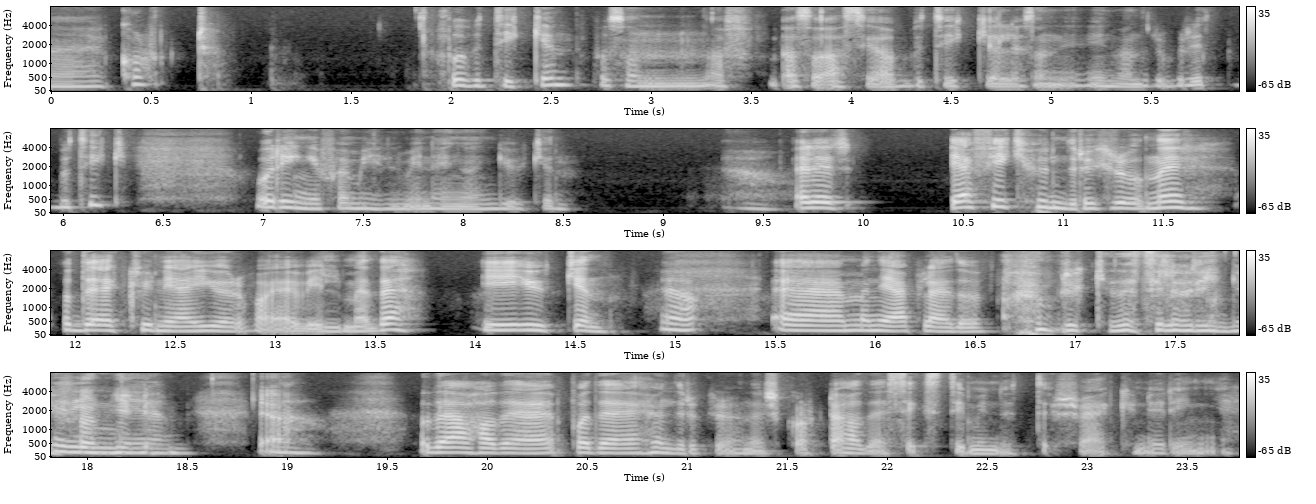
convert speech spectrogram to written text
eh, kort på butikken, på sånn altså Asia-butikk eller sånn innvandrerbutikk, og ringe familien min en gang i uken. Ja. Eller jeg fikk 100 kroner, og det kunne jeg gjøre hva jeg vil med det i uken. Ja. Eh, men jeg pleide å bruke det til å ringe, familien. Ja. Og da hadde jeg, på det 100-kronerskortet hadde jeg 60 minutter, så jeg kunne ringe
